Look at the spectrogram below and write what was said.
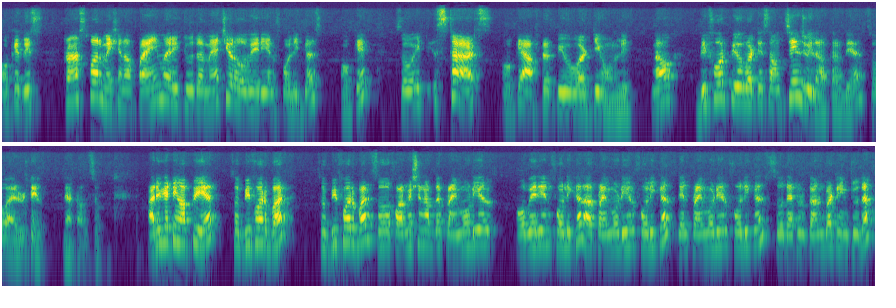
okay this transformation of primary to the mature ovarian follicles okay so it starts okay after puberty only. Now before puberty some change will occur there. So i will tell that also are you getting up to here? So before birth, so before birth, so formation of the primordial ovarian follicle or primordial follicle, then primordial follicle, so that will convert into the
